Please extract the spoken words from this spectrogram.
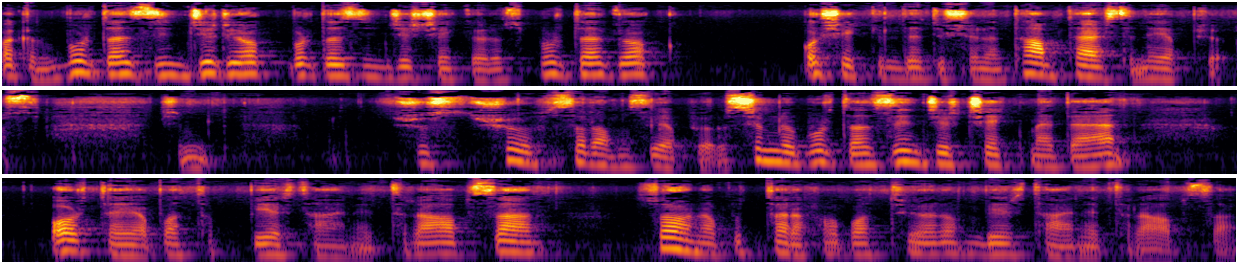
Bakın burada zincir yok, burada zincir çekiyoruz. Burada yok. O şekilde düşünün. Tam tersini yapıyoruz. Şimdi şu, şu sıramızı yapıyoruz. Şimdi burada zincir çekmeden ortaya batıp bir tane trabzan, sonra bu tarafa batıyorum bir tane trabzan.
